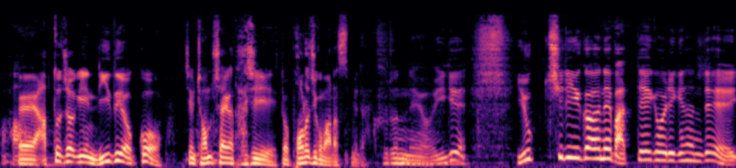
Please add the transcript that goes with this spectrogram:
아. 네, 압도적인 리드였고 지금 점수 차이가 다시 또 벌어지고 말았습니다. 그렇네요. 이게 6, 7위 간의 맞대결이긴 한데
